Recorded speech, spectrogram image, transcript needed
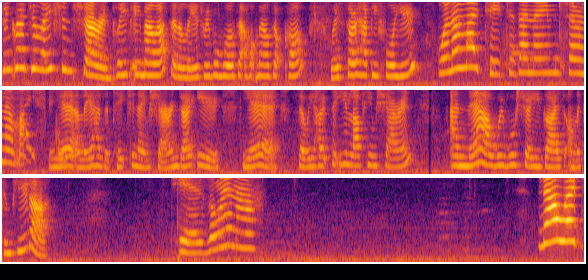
Congratulations, Sharon. Please email us at aliyahsrebornworlds at hotmail.com. We're so happy for you. One of my teachers are named Sharon at my school. Yeah, Aaliyah has a teacher named Sharon, don't you? Yeah, so we hope that you love him, Sharon. And now we will show you guys on the computer. Here's the winner. Now let's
